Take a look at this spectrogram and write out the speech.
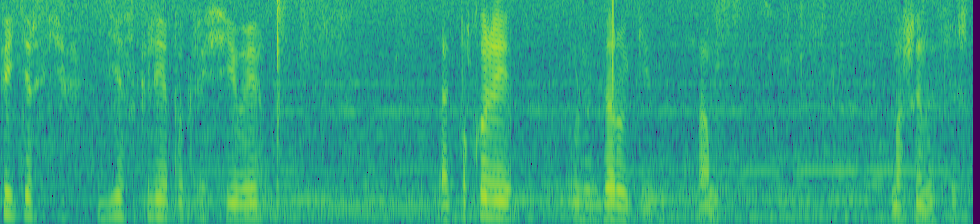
питерских, где склепы красивые. Так, похоже, уже к дороге иду. Там машины слышно.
